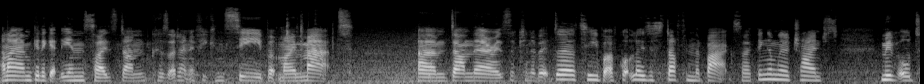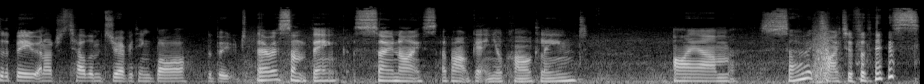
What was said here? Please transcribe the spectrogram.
and I am gonna get the insides done because I don't know if you can see, but my mat um, down there is looking a bit dirty, but I've got loads of stuff in the back, so I think I'm gonna try and just move it all to the boot and I'll just tell them to do everything bar the boot. There is something so nice about getting your car cleaned. I am so excited for this.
